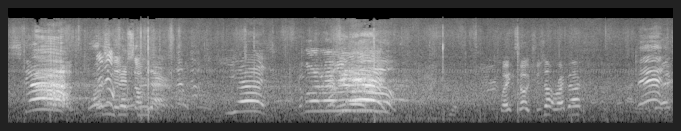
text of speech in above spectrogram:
Stop! Why did you Get through there. Yes! Come on, Elliot! Wait, coach, who's that right back? Yes.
